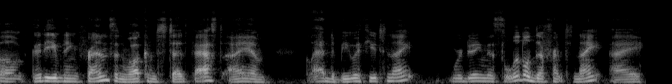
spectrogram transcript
evening, friends, and welcome to Steadfast. I am glad to be with you tonight. We're doing this a little different tonight. I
